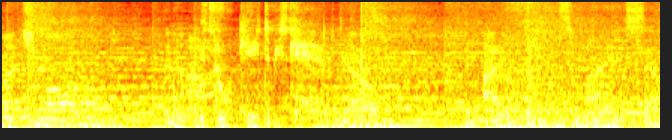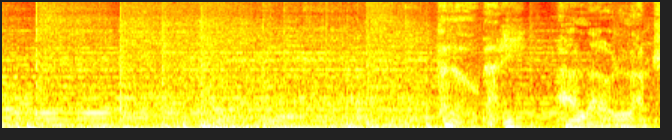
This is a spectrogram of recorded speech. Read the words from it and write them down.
much more than I It's okay to be scared. Hello, lunch.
